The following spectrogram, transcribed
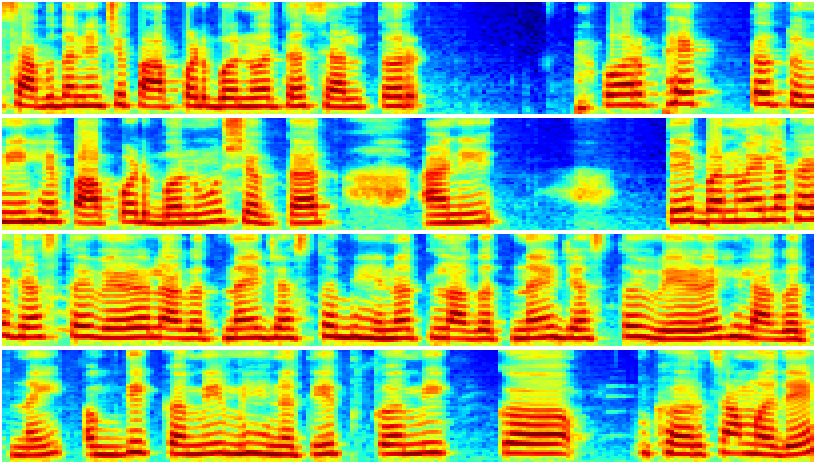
साबुदाण्याचे पापड बनवत असाल तर परफेक्ट तुम्ही हे पापड बनवू शकतात. आणि ते बनवायला काही जास्त वेळ लागत नाही जास्त मेहनत लागत नाही जास्त वेळही लागत नाही. अगदी कमी मेहनतीत कमी क खर्चामध्ये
